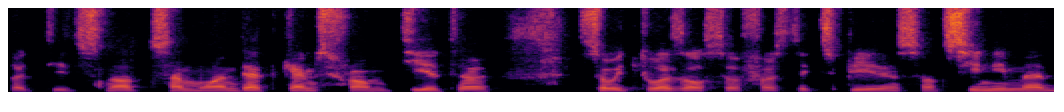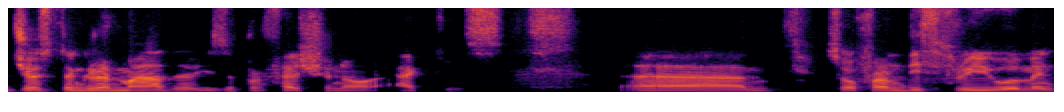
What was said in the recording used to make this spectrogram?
but it's not someone that comes from theater. So it was also first experience of cinema. Just a grandmother is a professional actress. Um, so from these three women,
